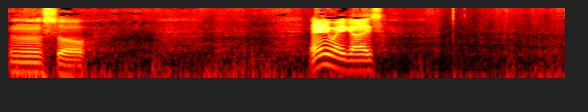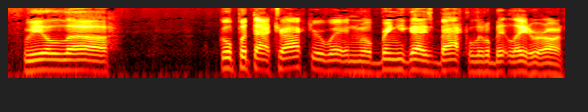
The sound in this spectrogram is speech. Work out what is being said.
Uh, so, anyway, guys, we'll uh, go put that tractor away and we'll bring you guys back a little bit later on.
